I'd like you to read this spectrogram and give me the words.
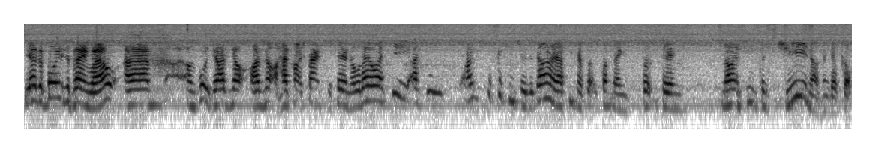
Yeah, the boys are playing well. Um, unfortunately, I've not I've not had much practice in. Although I see I see I'm just looking through the diary. I think I've got something booked in 19th of June. I think I've got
